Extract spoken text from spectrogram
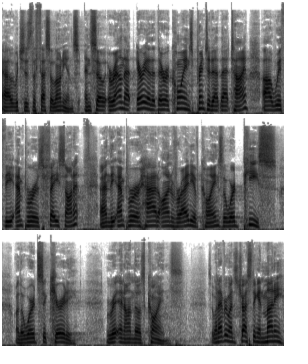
uh, which is the Thessalonians. And so around that area that there are coins printed at that time uh, with the emperor's face on it. And the emperor had on a variety of coins the word peace or the word security written on those coins. So when everyone's trusting in money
